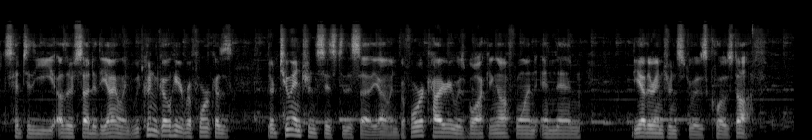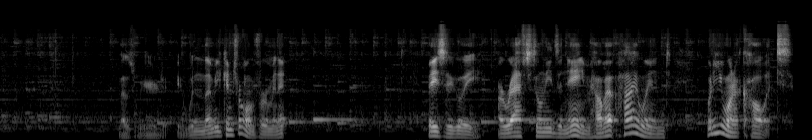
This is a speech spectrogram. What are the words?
let's head to the other side of the island. We couldn't go here before because there are two entrances to this side of the island. Before, Kairi was blocking off one, and then the other entrance was closed off. That was weird. It wouldn't let me control him for a minute. Basically, our raft still needs a name. How about Highwind? What do you want to call it?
